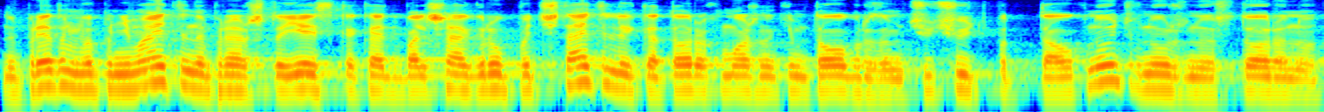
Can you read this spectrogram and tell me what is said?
Но при этом вы понимаете, например, что есть какая-то большая группа читателей, которых можно каким-то образом чуть-чуть подтолкнуть в нужную сторону,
